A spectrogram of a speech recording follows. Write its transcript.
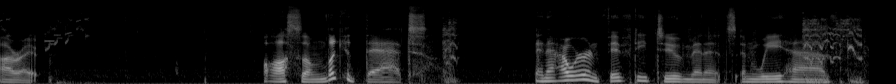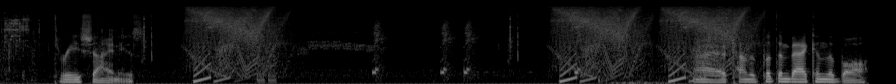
All right. Awesome. Look at that. An hour and 52 minutes, and we have three shinies. Alright, time to put them back in the ball.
